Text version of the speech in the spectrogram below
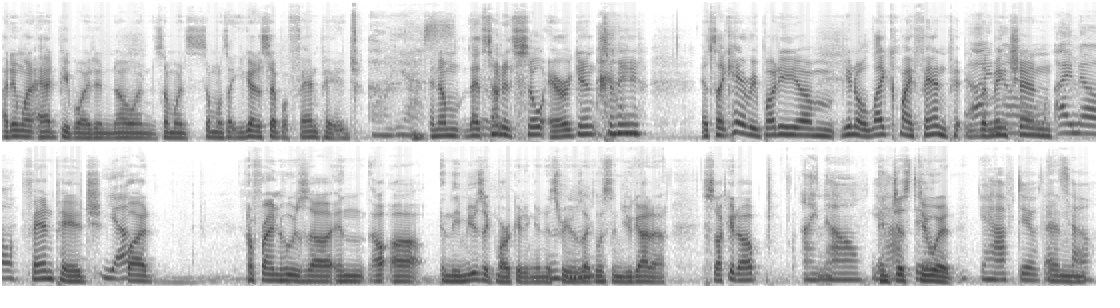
I didn't want to add people I didn't know, and someone's someone's like, "You got to set up a fan page," Oh yes. and I'm that You're sounded like, so arrogant to me. It's like, hey, everybody, um, you know, like my fan, pa- the I Ming know, Chen I know. fan page. Yep. But a friend who's uh, in uh, uh, in the music marketing industry Mm-hmm. was like, listen, you gotta suck it up I know. You and just to. do it. You have to. That's And how.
